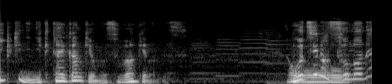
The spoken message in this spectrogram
一気に肉体関係を結ぶわけなんです。もちろんそのね、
